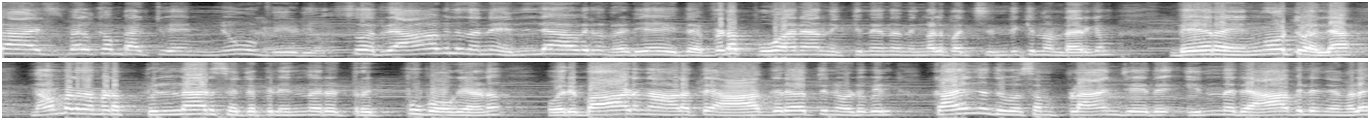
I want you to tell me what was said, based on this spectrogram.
Guys welcome back to a new video so രാവിലെ തന്നെ എല്ലാവരും റെഡി ഇത് എവിടെ പോകാനാ നിൽക്കുന്നതെന്ന് നിങ്ങൾ ഇപ്പൊ ചിന്തിക്കുന്നുണ്ടായിരിക്കും. വേറെ എങ്ങോട്ടുമല്ല നമ്മൾ നമ്മുടെ പിള്ളേർ സെറ്റപ്പിൽ ഇന്നൊരു ട്രിപ്പ് പോവുകയാണ്. ഒരുപാട് നാളത്തെ ആഗ്രഹത്തിനൊടുവിൽ കഴിഞ്ഞ ദിവസം പ്ലാൻ ചെയ്ത് ഇന്ന് രാവിലെ ഞങ്ങൾ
